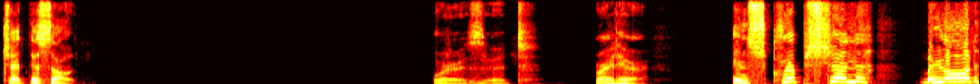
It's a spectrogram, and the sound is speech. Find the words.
Check this out. Where is it? Right here. Inscription blood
